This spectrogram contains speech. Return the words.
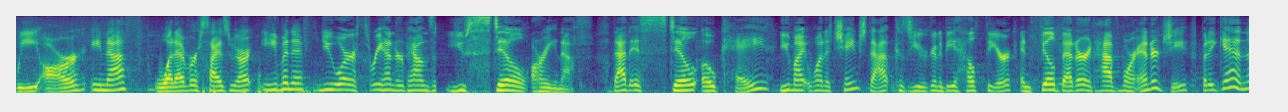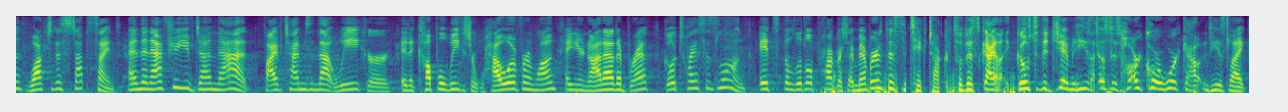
we are enough, whatever size we are. Even if you are 300 pounds, you still are enough that is still okay. You might want to change that because you're going to be healthier and feel better and have more energy. But again, walk to the stop sign. And then after you've done that five times in that week or in a couple weeks or however long and you're not out of breath, go twice as long. It's the little progress. I remember this TikTok. So this guy like goes to the gym and he does his hardcore workout and he's like,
